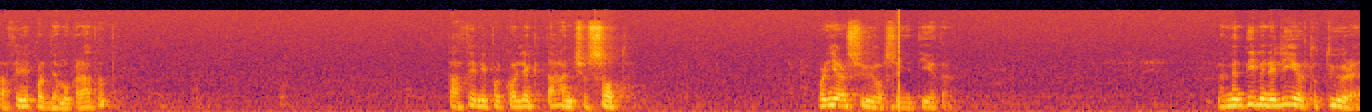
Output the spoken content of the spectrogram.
ta themi për demokratët, ta themi për kolegët tanë që sot për një arsye ose një tjetër me mendimin e lirë të tyre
